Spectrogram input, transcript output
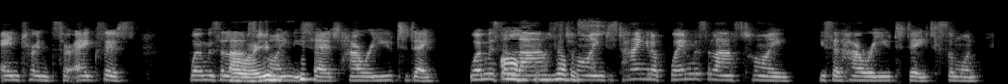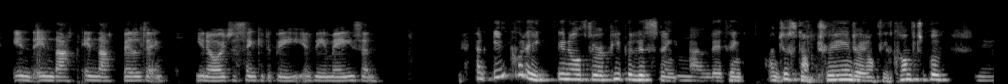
entrance or exit. When was the last you? time you said, How are you today? When was the oh, last time, just hanging up, when was the last time you said, How are you today to someone in, in that in that building? You know, I just think it'd be it'd be amazing. And equally, you know, if there are people listening mm. and they think, I'm just not trained, I don't feel comfortable. Yeah.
